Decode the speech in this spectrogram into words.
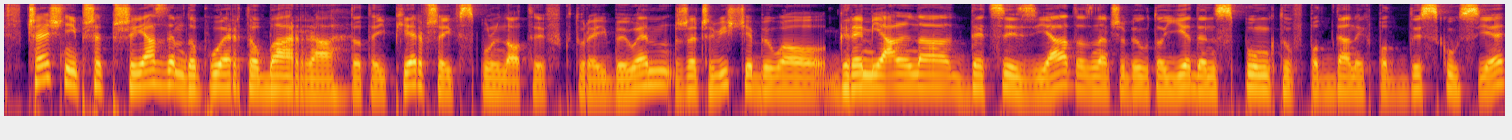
Wcześniej, przed przyjazdem do Puerto Barra, do tej pierwszej wspólnoty, w której byłem, rzeczywiście była gremialna decyzja, to znaczy był to jeden z punktów poddanych pod dyskusję.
